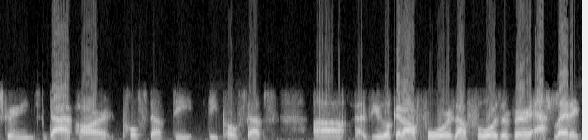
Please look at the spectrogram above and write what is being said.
screens, dive hard, post up deep, deep post ups. Uh, if you look at our fours, our fours are very athletic.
